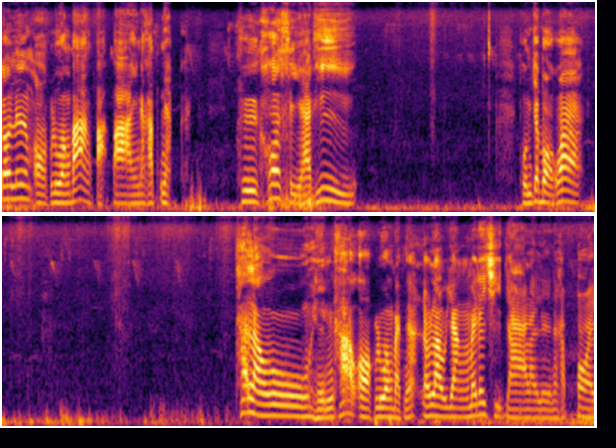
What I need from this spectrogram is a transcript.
ก็เริ่มออกรวงบ้างปะปลายนะครับ เนี่ย คือข้อเสียที่ ผมจะบอกว่า ถ้าเราเห็นข้าวออกรวงแบบนี้แล้วเรายังไม่ได้ฉีดยาอะไรเลยนะครับ ปล่อย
